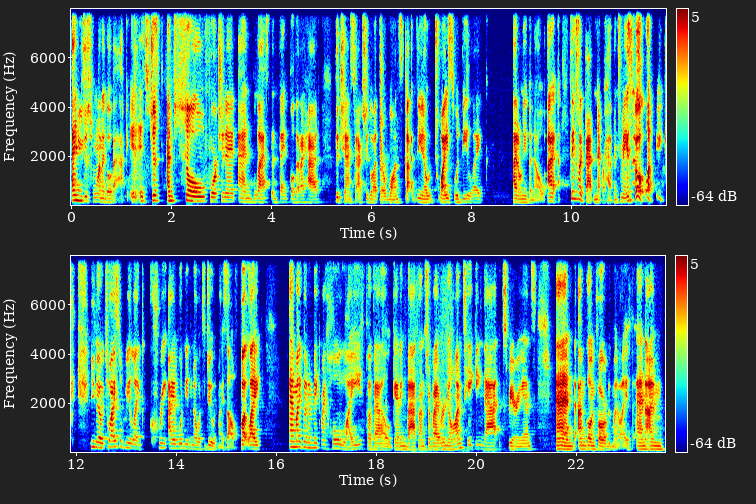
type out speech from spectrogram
and you just want to go back. It, it's just i'm so fortunate and blessed and thankful that i had the chance to actually go out there once. Got you know, twice would be like I don't even know. I things like that never happened to me. So like, you know, twice would be like cre- I wouldn't even know what to do with myself. But like, am I going to make my whole life about getting back on Survivor? No, I'm taking that experience and I'm going forward with my life, and I'm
